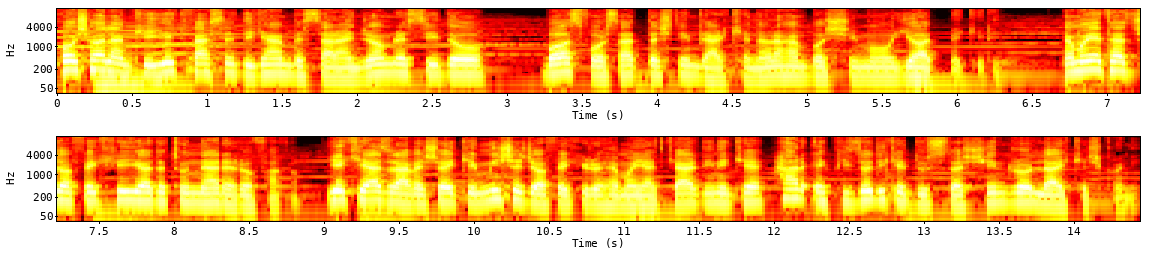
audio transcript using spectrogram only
خوشحالم که یک فصل دیگه هم به سرانجام رسید و باز فرصت داشتیم در کنار هم باشیم و یاد بگیریم. حمایت از جافکری یادتون نره رفقا. یکی از روشهایی که میشه جافکری رو حمایت کرد اینه که هر اپیزودی که دوست داشتین رو like ش کنین.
